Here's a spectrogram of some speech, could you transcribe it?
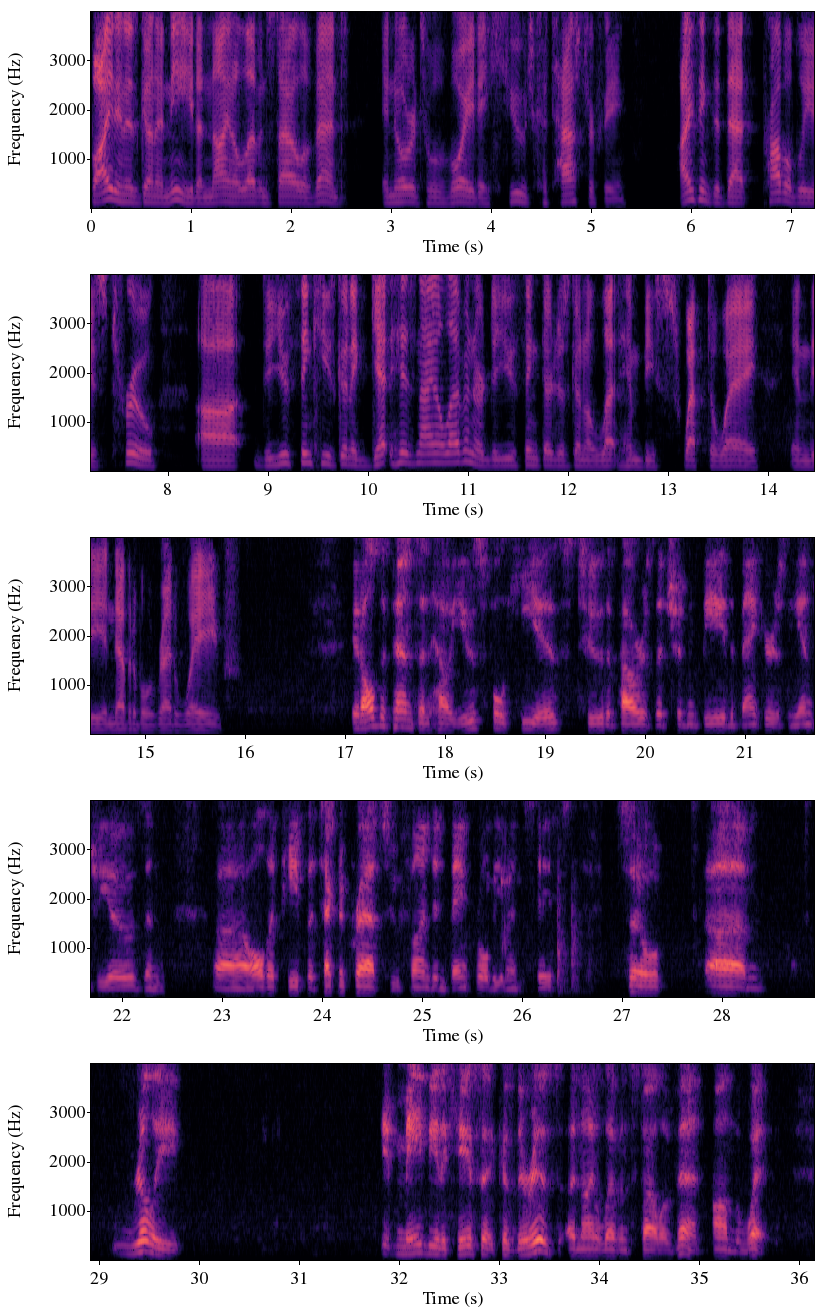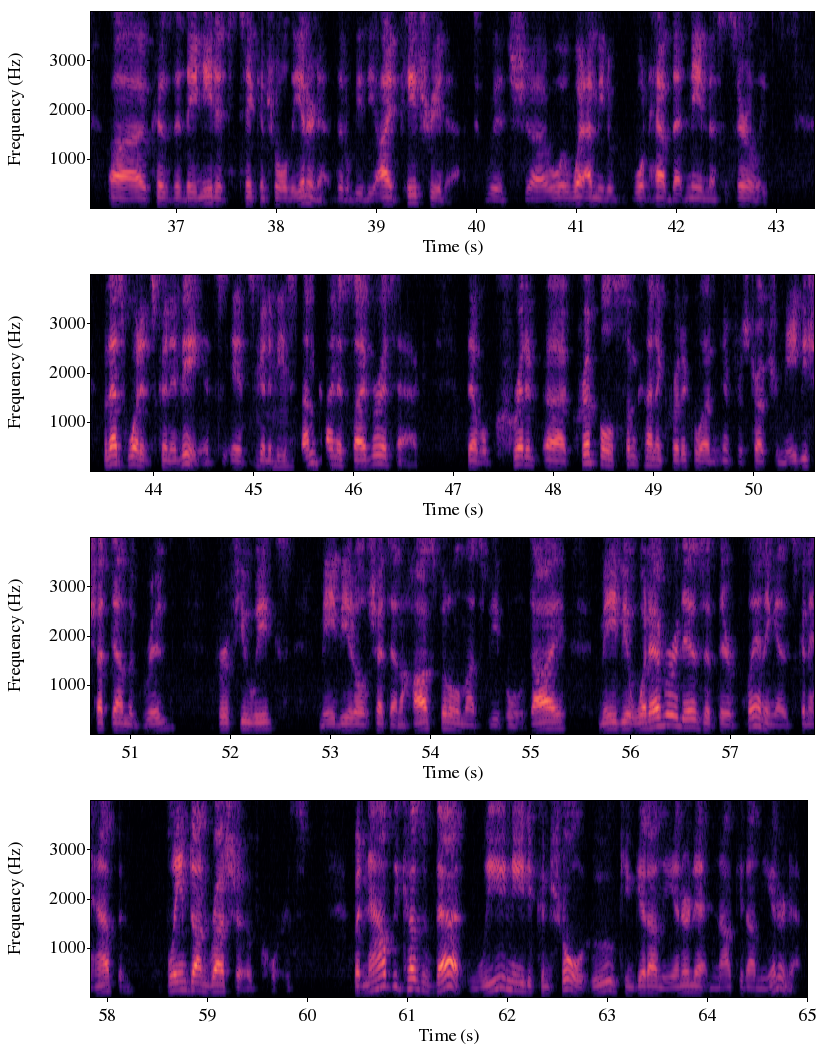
Biden is going to need a 9 11 style event in order to avoid a huge catastrophe. I think that that probably is true. Uh, do you think he's going to get his 9 11, or do you think they're just going to let him be swept away in the inevitable red wave? It all depends on how useful he is to the powers that shouldn't be the bankers, the NGOs, and uh, all the people, the technocrats who fund and bankroll the United States. So, um, really, it may be the case that because there is a 9/11 style event on the way, because uh, they need it to take control of the internet. That'll be the iPatriot Act, which uh, what I mean it won't have that name necessarily, but that's what it's going to be. It's it's mm-hmm. going to be some kind of cyber attack that will criti- uh, cripple some kind of critical infrastructure. Maybe shut down the grid for a few weeks. Maybe it'll shut down a hospital and lots of people will die. Maybe whatever it is that they're planning, and it's going to happen. Blamed on Russia, of course but now, because of that, we need to control who can get on the internet and not get on the internet.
